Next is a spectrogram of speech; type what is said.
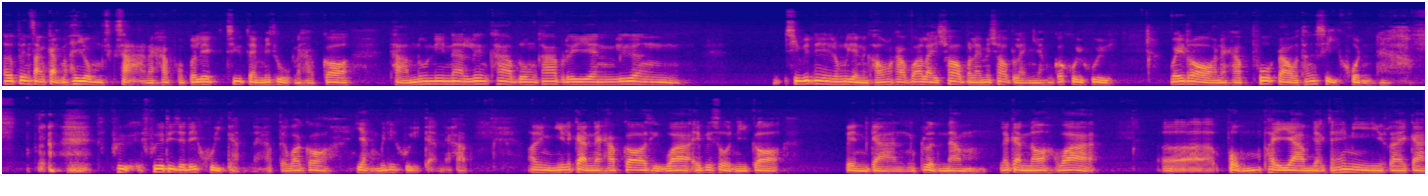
เออเป็นสังกัดมัธยมศึกษานะครับ ผมก็เรียกชื่อเต็มไม่ถูกนะครับ ก็ถามนู่นนี่นั่นเรื่องคาบโรงคาบเรียนเรื่องชีวิตในโรงเรียนของเขาครับ ว่าอะไรชอบอะไรไม่ชอบอะไรเงี้ยผมก็คุยคุยไว้รอนะครับ พวกเราทั้งสี่คนนะครับ เพื่อเพื่อที่จะได้คุยกันนะครับ แต่ว่าก็ยังไม่ได้คุยกันนะครับ เอาอย่างนี้แล้วกันนะครับ ก็ถือว่า episode นี้ก็เป็นการเกริ่นนำแล้วกันเนาะว่าผมพยายามอยากจะให้มีรายการ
